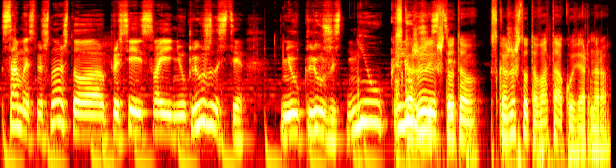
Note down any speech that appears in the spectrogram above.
Самое смешное, что при всей своей неуклюжести, неуклюжесть, неуклюжести... Скажи что-то, скажи что-то в атаку Вернера.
